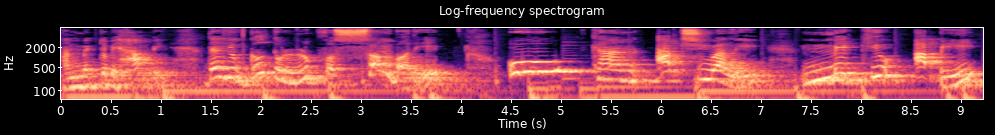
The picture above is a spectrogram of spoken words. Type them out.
and make to be happy, then you've got to look for somebody who can actually make you happy,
